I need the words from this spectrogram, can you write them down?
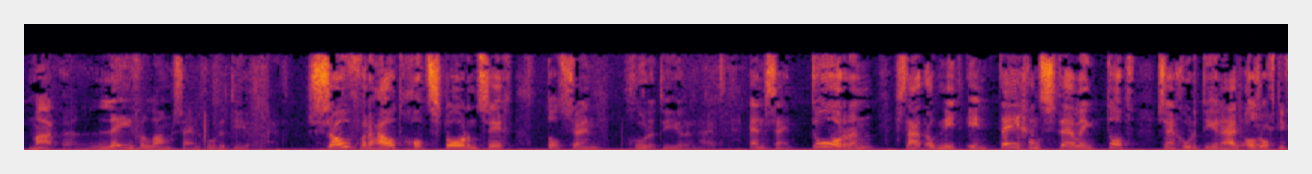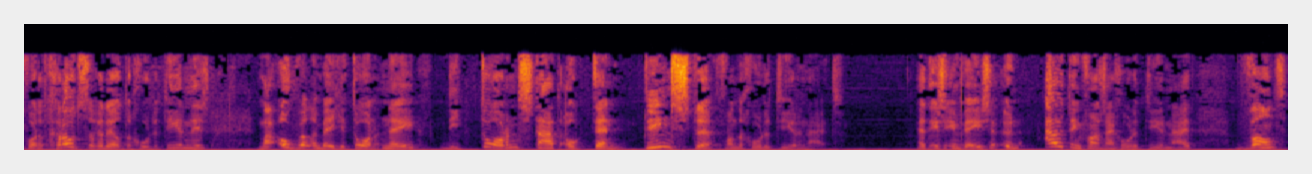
maar een leven lang zijn goede tierenheid. Zo verhoudt God storend zich tot zijn goede tierenheid. En zijn toren staat ook niet in tegenstelling tot zijn goede tierenheid, alsof hij voor het grootste gedeelte goede tieren is, maar ook wel een beetje toorn. Nee, die toorn staat ook ten dienste van de goede tierenheid. Het is in wezen een uiting van zijn goede tierenheid, want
